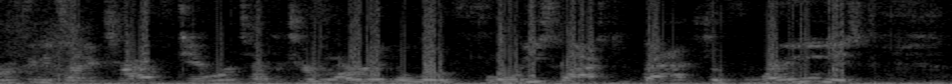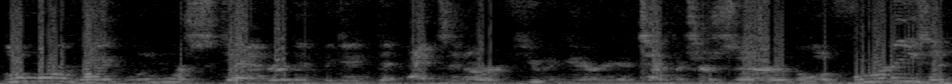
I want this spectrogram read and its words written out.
roofing and siding traffic camera temperatures are in the low 40s. Last batch of rain is a little more white, a little more scattered, and beginning to exit our viewing area. Temperatures are in the low 40s and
